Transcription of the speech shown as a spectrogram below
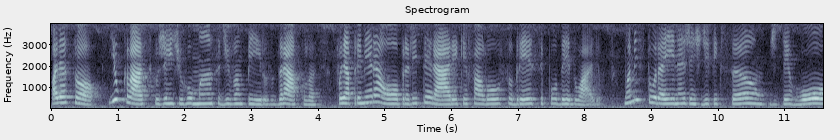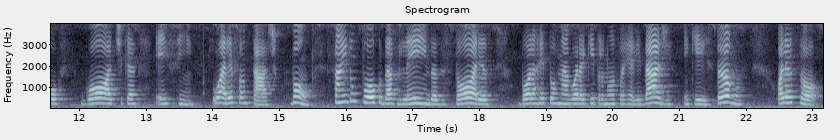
Olha só, e o clássico, gente, o romance de vampiros, Drácula, foi a primeira obra literária que falou sobre esse poder do alho. Uma mistura aí, né, gente, de ficção, de terror, gótica, enfim. O alho é fantástico. Bom, saindo um pouco das lendas, histórias, bora retornar agora aqui para nossa realidade em que estamos. Olha só,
